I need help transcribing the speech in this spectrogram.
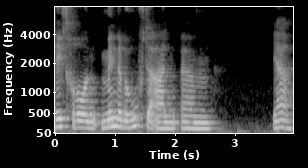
heeft gewoon minder behoefte aan um, ja,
